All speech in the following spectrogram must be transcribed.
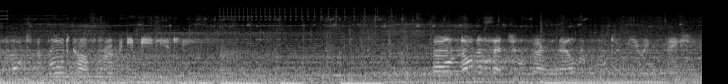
report to the broadcast room immediately. All non-essential personnel report to viewing stations.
